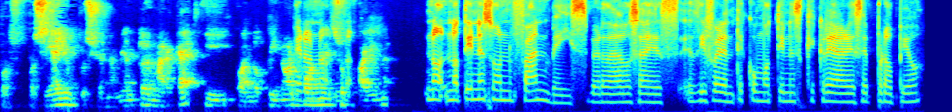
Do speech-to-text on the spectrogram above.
pues, pues sí hay un posicionamiento de marca y cuando Pinol pone en su página... No, no tienes un fan base, ¿verdad? O sea, es, es diferente cómo tienes que crear ese propio,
